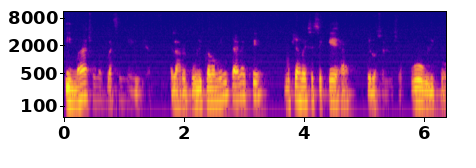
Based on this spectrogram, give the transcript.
Y más una clase media en la República Dominicana que muchas veces se queja de los servicios públicos,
